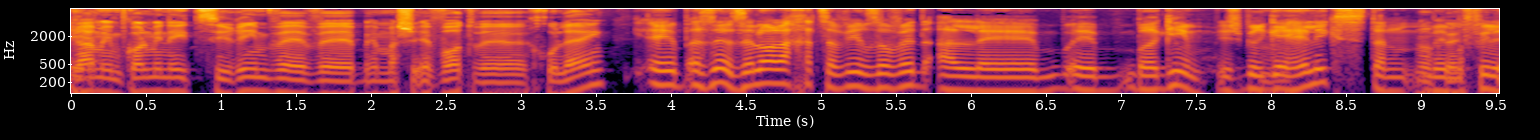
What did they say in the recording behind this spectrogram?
גם עם כל מיני צירים ומשאבות וכולי. אה, אז זהו, זה לא לחץ אוויר, זה עובד על אה, אה, ברגים. יש ברגי Mm. הליקס, אתה אוקיי. מפעיל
